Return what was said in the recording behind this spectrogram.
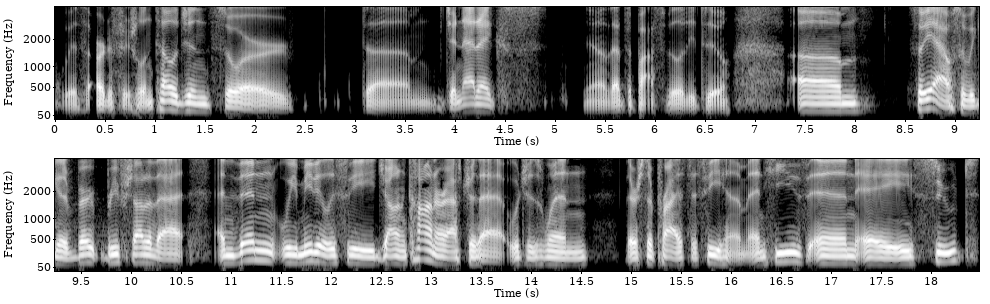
with artificial intelligence or um, genetics. You know, that's a possibility too. Um, so yeah, so we get a very brief shot of that, and then we immediately see John Connor after that, which is when they're surprised to see him, and he's in a suit.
